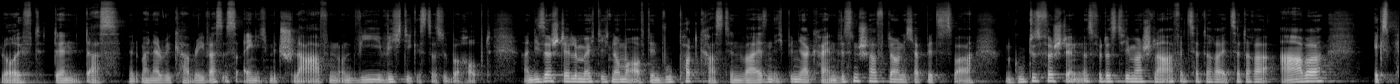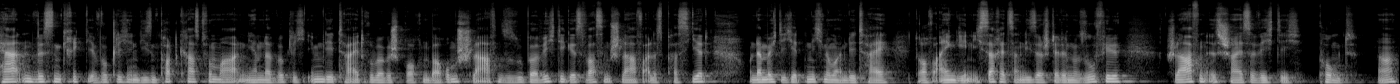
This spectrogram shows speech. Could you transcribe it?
läuft denn das mit meiner Recovery? Was ist eigentlich mit Schlafen und wie wichtig ist das überhaupt? An dieser Stelle möchte ich nochmal auf den WU-Podcast hinweisen. Ich bin ja kein Wissenschaftler und ich habe jetzt zwar ein gutes Verständnis für das Thema Schlaf etc. etc., aber Expertenwissen kriegt ihr wirklich in diesen Podcast-Formaten. Die haben da wirklich im Detail drüber gesprochen, warum Schlafen so super wichtig ist, was im Schlaf alles passiert. Und da möchte ich jetzt nicht nochmal im Detail drauf eingehen. Ich sage jetzt an dieser Stelle nur so viel. Schlafen ist scheiße wichtig. Punkt. Ja?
